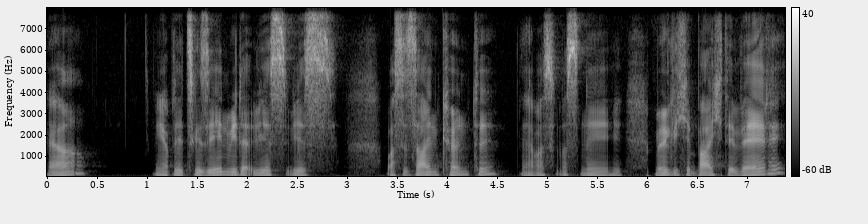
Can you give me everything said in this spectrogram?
Ja, ihr habt jetzt gesehen, wie, der, wie, es, wie es, was es sein könnte, ja, was, was eine mögliche Beichte wäre.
